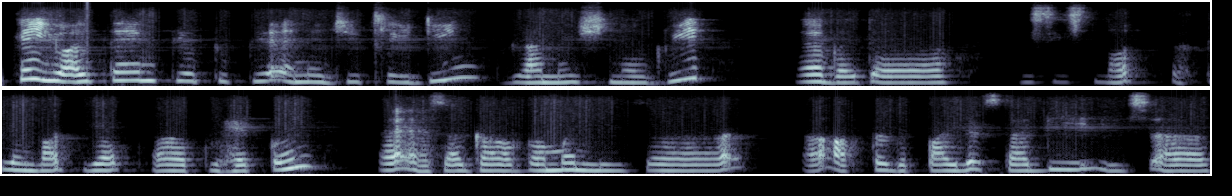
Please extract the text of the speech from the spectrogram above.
Okay, you attend peer-to-peer energy trading via national grid, uh, but uh, this is not still not yet uh, to happen uh, as a government is uh, uh, after the pilot study is uh,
